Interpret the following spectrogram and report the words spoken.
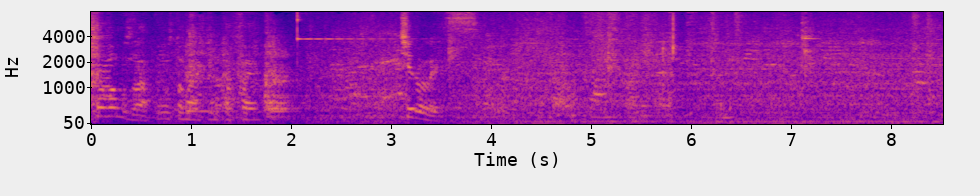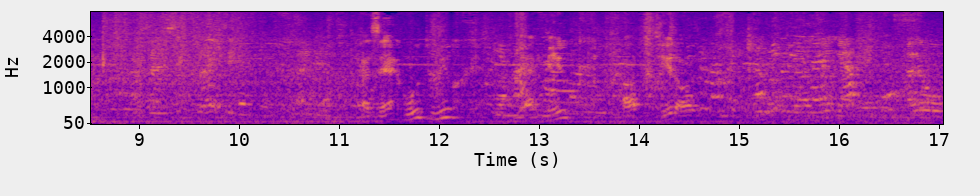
Então vamos lá, vamos tomar aqui um café Tirolex. En sehr goed milk. Ja, milk. Op Tirol. Hallo.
